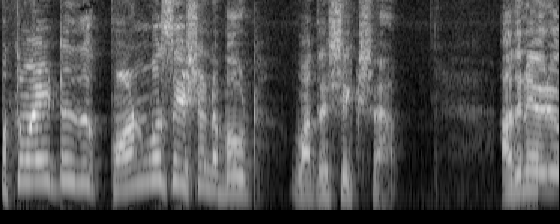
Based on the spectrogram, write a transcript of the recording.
മൊത്തമായിട്ട് ഇത് കോൺവെർസേഷൻ അബൌട്ട് വധശിക്ഷ. അതിനെ ഒരു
